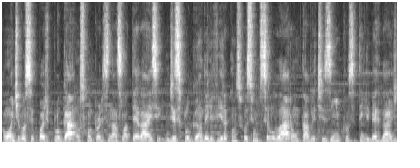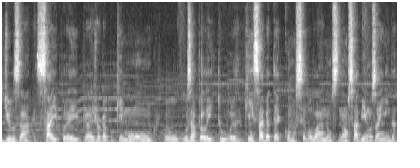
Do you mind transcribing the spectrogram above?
onde você pode plugar os controles nas laterais e desplugando ele vira como se fosse um celular ou um tabletzinho que você tem liberdade de usar, sair por aí para jogar Pokémon ou usar para leitura, quem sabe até como celular, não, não sabemos ainda,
